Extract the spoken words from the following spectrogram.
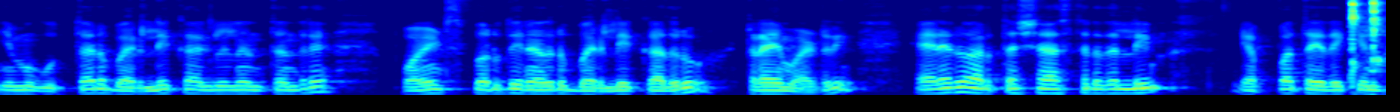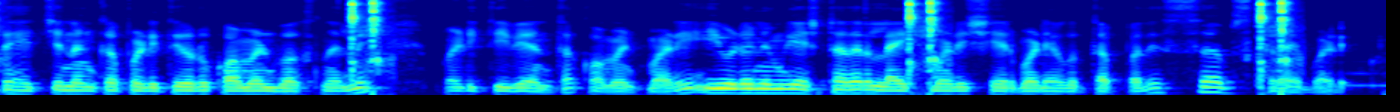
ನಿಮಗೆ ಉತ್ತರ ಬರಲಿಕ್ಕಾಗಲಿಲ್ಲ ಅಂತಂದರೆ ಪಾಯಿಂಟ್ಸ್ ಬರೆದು ಏನಾದರೂ ಬರಲಿಕ್ಕಾದರೂ ಟ್ರೈ ಮಾಡಿರಿ. ಯಾರ್ಯಾರು ಅರ್ಥಶಾಸ್ತ್ರದಲ್ಲಿ ಎಪ್ಪತ್ತೈದಕ್ಕಿಂತ ಹೆಚ್ಚಿನ ಅಂಕ ಪಡಿತೀವರು ಕಾಮೆಂಟ್ ಬಾಕ್ಸ್ನಲ್ಲಿ ಪಡಿತೀವಿ ಅಂತ ಕಾಮೆಂಟ್ ಮಾಡಿ. ಈ ವಿಡಿಯೋ ನಿಮಗೆ ಇಷ್ಟ ಆದರೆ ಲೈಕ್ ಮಾಡಿ, ಶೇರ್ ಮಾಡಿ ಹಾಗೂ ತಪ್ಪದೆ ಸಬ್ಸ್ಕ್ರೈಬ್ ಮಾಡಿ.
